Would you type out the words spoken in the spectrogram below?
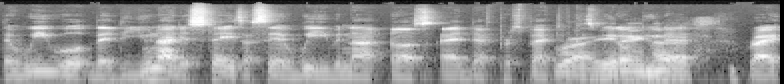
that we will that the United States. I said we, but not us at Def Perspective. Right, we it don't ain't do that, us. right?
